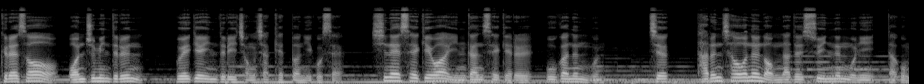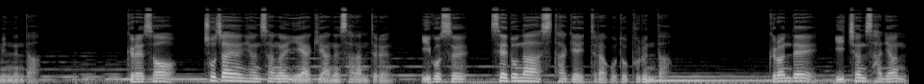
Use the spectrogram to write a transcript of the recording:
그래서 원주민들은 외계인들이 정착했던 이곳에 신의 세계와 인간 세계를 오가는 문, 즉 다른 차원을 넘나들 수 있는 문이 있다고 믿는다. 그래서 초자연 현상을 이야기하는 사람들은 이곳을 세도나 스타게이트라고도 부른다. 그런데 2004년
